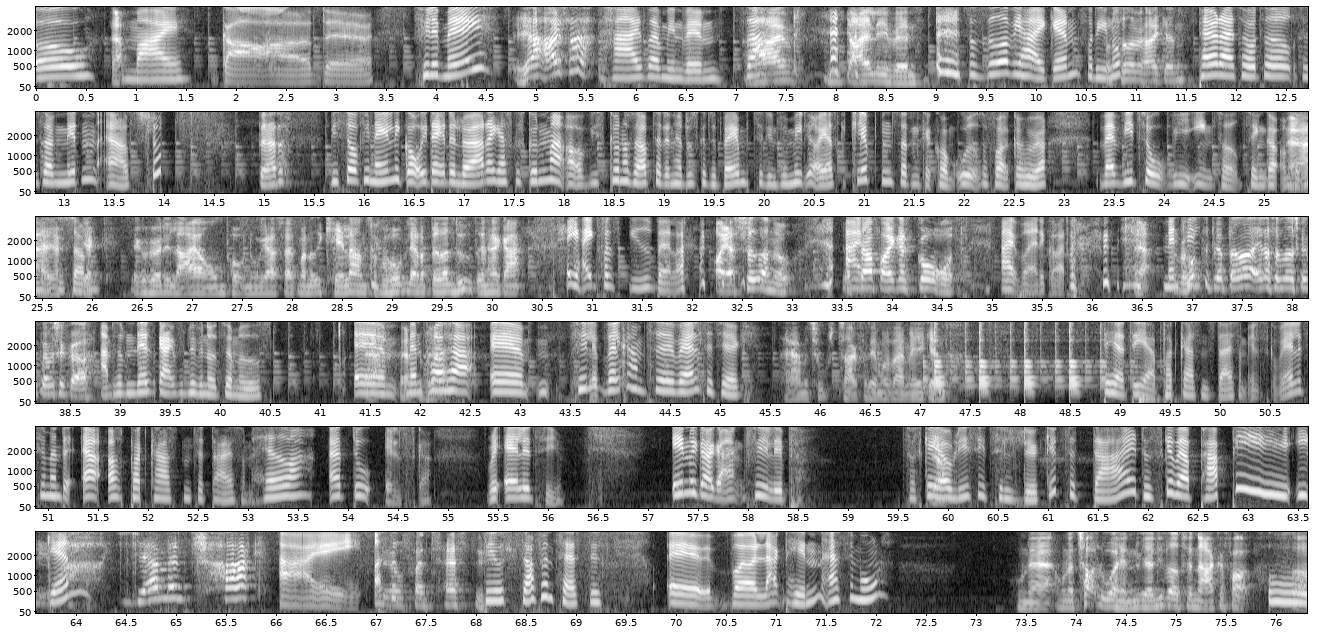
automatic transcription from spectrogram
Oh Ja. my god. Philip May, Ja, hej så. hej så min ven. Så, Hej, min dejlige ven. så sidder vi her igen, fordi Så nu sidder vi her igen. Paradise Hotel sæson 19 er slut. Det er det. Vi så finalen i går. I dag er det lørdag. Jeg skal skynde mig, og vi skynder sig op til den her. Du skal tilbage til din familie, og jeg skal klippe den, så den kan komme ud, så folk kan høre, hvad vi to, vi i en taget, tænker om ja, den her jeg, sæson. Jeg, jeg kan høre, de leger ovenpå nu. Jeg har sat mig ned i kælderen, så forhåbentlig er der bedre lyd den her gang. Så jeg ikke får skideballer. Og jeg sidder ned. Jeg Ej. sørger for ikke at gå rundt. Ej, hvor er det godt. Ja. Men Phil- håber, det bliver bedre, ellers så ved jeg sgu ikke, hvad vi skal gøre. Jamen, så næste gang, så bliver vi nødt til at mødes. Ja, øhm, ja, men det prøv at høre. Øhm, Philip, velkommen til Reality Check. Ja, men tusind tak for det, jeg måtte være med igen. Det her, det er podcasten til dig, som elsker reality, men det er også podcasten til dig, som hader, at du elsker reality. Inden vi går i gang, Philip, så skal ja. Jeg jo lige sige tillykke til dig. Du skal være papi igen. Jamen tak. Ej, og Det er jo så, fantastisk. det er jo så fantastisk. Øh, hvor langt henne er Simone? Hun er, hun er 12 uger henne. Vi har lige været til nakkefold. Uh. Så,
